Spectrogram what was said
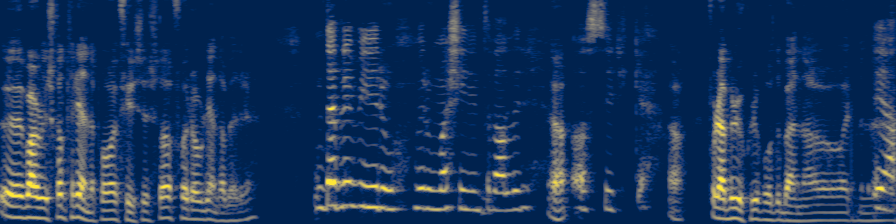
Eh, Hva er det du skal trene på fysisk da, for å bli enda bedre? Det blir mye ro, romaskinintervaller Ja. og styrke. Ja. For der bruker du både beina og armene? Ja.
